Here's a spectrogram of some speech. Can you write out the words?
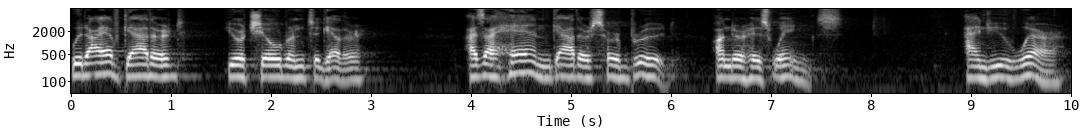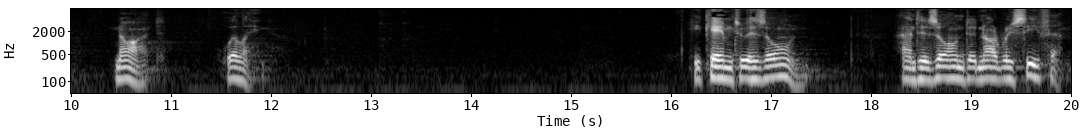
would I have gathered your children together as a hen gathers her brood under his wings, and you were not willing. He came to his own, and his own did not receive him.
